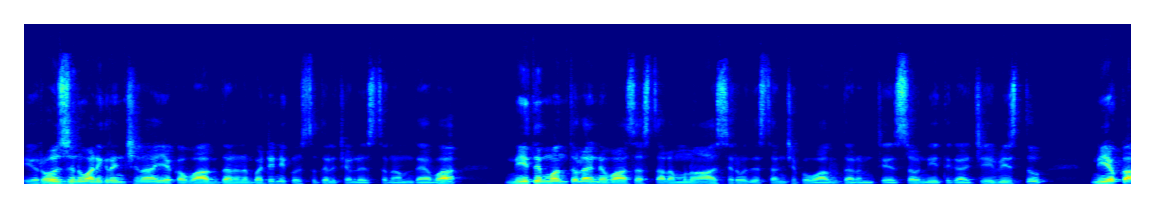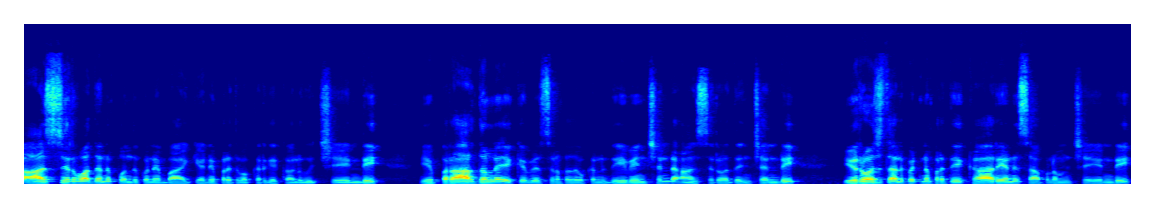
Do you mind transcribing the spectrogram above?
ఈ రోజును అనుగ్రహించిన ఈ యొక్క వాగ్దానాన్ని బట్టి నీకు స్థుతులు చెల్లిస్తున్నాం. దేవా నీతిమంతుల నివాస స్థలమును ఆశీర్వదిస్తానని చెప్పి వాగ్దానం చేస్తూ నీతిగా జీవిస్తూ నీ యొక్క ఆశీర్వాదాన్ని పొందుకునే భాగ్యాన్ని ప్రతి ఒక్కరికి కలుగు చేయండి. ఈ ప్రార్థనలో ఎక్కివేస్తున్న ప్రతి ఒక్కరిని దీవించండి ఆశీర్వదించండి. ఈరోజు తలపెట్టిన ప్రతి కార్యాన్ని సఫలం చేయండి.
